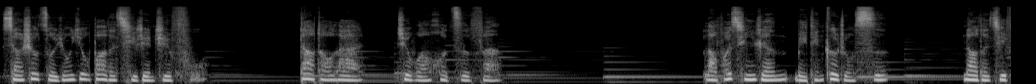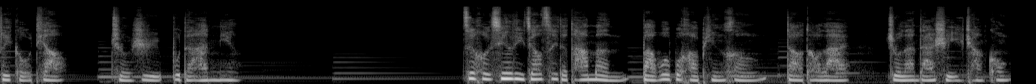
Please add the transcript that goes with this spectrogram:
享受左拥右抱的奇人之福，到头来却玩火自焚。老婆情人每天各种撕，闹得鸡飞狗跳，整日不得安宁。最后心力交瘁的他们把握不好平衡，到头来竹篮打水一场空。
